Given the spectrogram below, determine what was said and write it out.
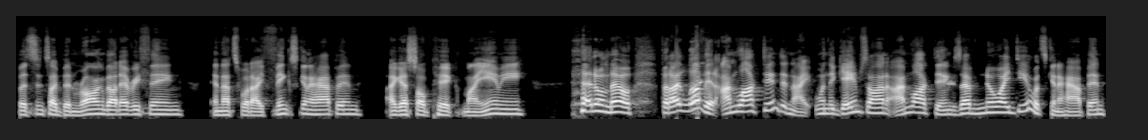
but since I've been wrong about everything, and that's what I think is going to happen, I guess I'll pick Miami. I don't know, but I love it. I'm locked in tonight. When the game's on, I'm locked in because I have no idea what's going to happen.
